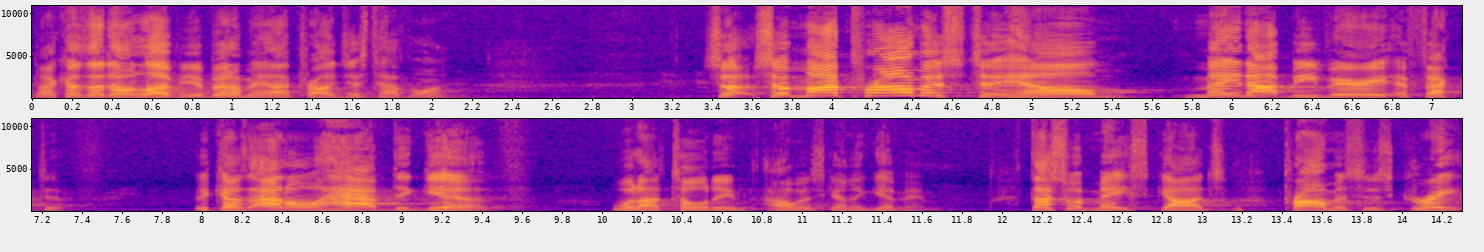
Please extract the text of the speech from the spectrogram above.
Not because I don't love you, but I mean, I'd probably just have one. So, so my promise to him may not be very effective because I don't have to give what I told him I was going to give him. That's what makes God's promises great,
